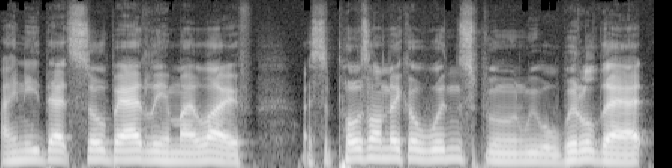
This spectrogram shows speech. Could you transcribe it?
I need that so badly in my life. I suppose I'll make a wooden spoon. We will whittle that.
